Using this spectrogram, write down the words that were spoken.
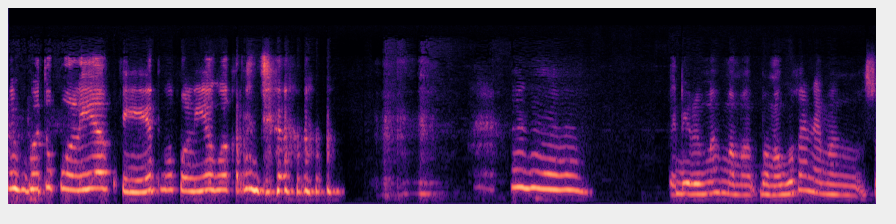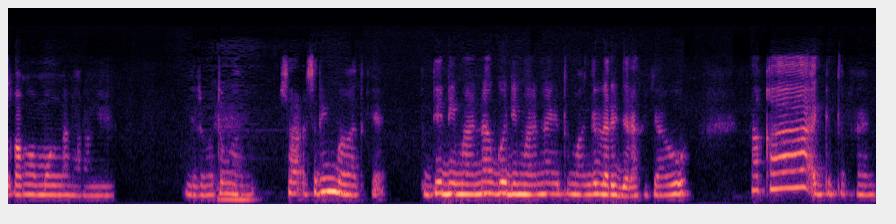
Gue tuh kuliah Pit gue kuliah gue kerja. Aduh. di rumah mama mama gue kan emang suka ngomong kan orangnya. Di rumah tuh Hmm. sering banget kayak dia di mana gue di mana gitu. Manggil dari jarak jauh. Kakak gitu kan.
